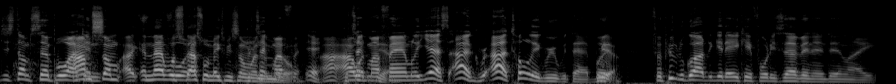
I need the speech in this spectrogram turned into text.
Just something simple. I I'm some, I, and that was that's what makes me somewhere in the my middle. fa- yeah, I, I protect would- my yeah. family. Yes, I agree. I totally agree with that. But Yeah. for people to go out to get an AK-47 and then like,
